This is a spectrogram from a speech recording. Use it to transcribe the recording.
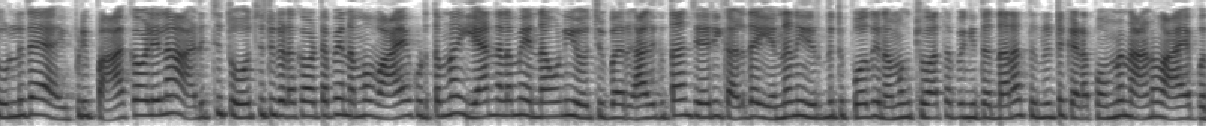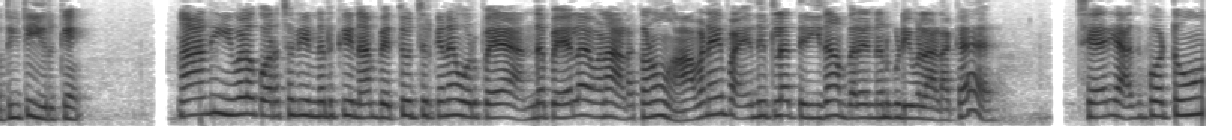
சொல்லுதே? இப்படி பார்க்கவளையெல்லாம் அடிச்சு தோச்சிட்டு கிடக்கவட்ட போய் நம்ம வாயை கொடுத்தோம்னா ஏன் நிலைமை என்ன ஒன்று யோசிப்பாரு. அதுக்கு தான் சரி கழுத என்னன்னு இருந்துட்டு போகுது. நமக்கு சுவாத்த பிங்கி தந்தானா தின்னுட்டு கிடப்போம்னு நானும் வாயை பத்திட்டு இருக்கேன். நானும் இவளை குறைச்சல் என்ன இருக்கு நான் பெத்து வச்சிருக்கேனே ஒரு பே அந்த பேல அவனை அடக்கணும். அவனே பயந்துட்டுலாம் தெரியுதான் அப்புறம் என்னன்னு கூட இவளை அடக்க? சரி அது போட்டும்.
